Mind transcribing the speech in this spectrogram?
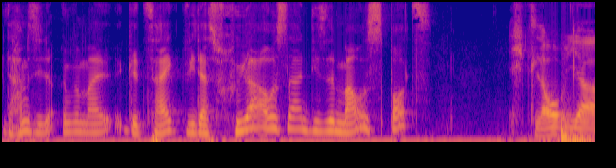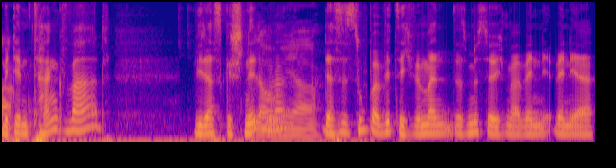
Da haben sie irgendwann mal gezeigt, wie das früher aussah, diese Maus-Spots? Ich glaube ja. Mit dem Tankwart, wie das geschnitten ich glaube, war? Ja. Das ist super witzig, wenn man, das müsst ihr euch mal, wenn, wenn ihr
